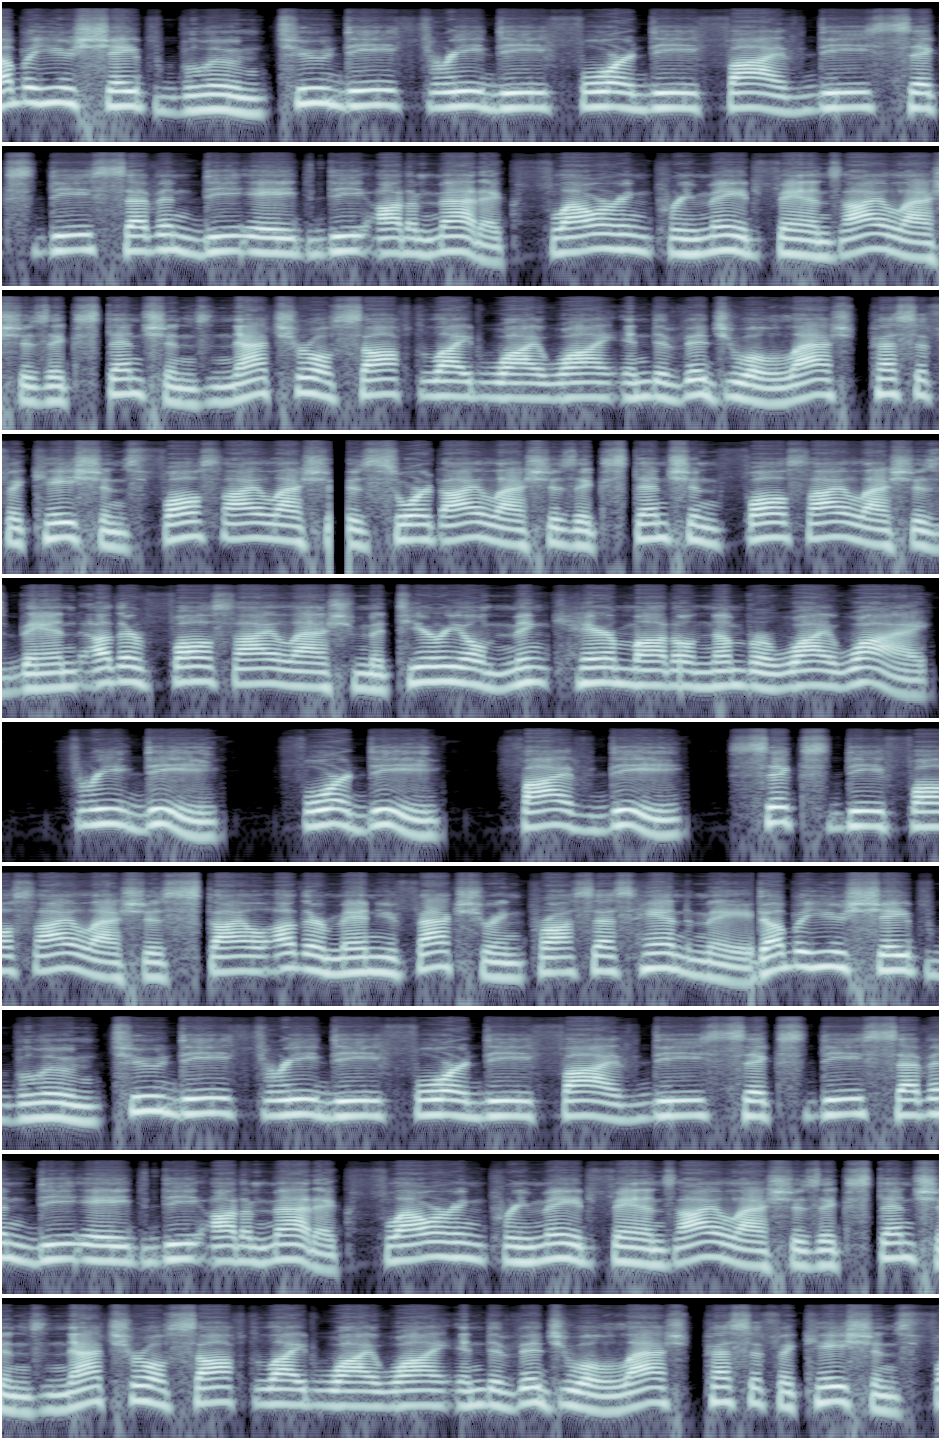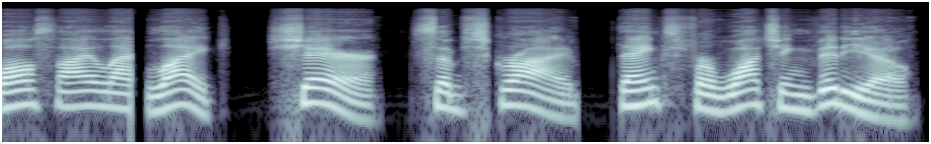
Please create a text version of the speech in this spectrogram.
W-shaped bloom 2D, 3D, 4D, 5D, 6D, 7D, 8D automatic flowering pre-made fans eyelashes extensions natural soft light YY individual lash specifications false eyelashes sort eyelashes extension false eyelashes band other false eyelash material mink hair model number YY 3D 4D 5D 6D false eyelashes style other manufacturing process handmade W-shaped bloom 2D 3D 4D 5D 6D 7D 8D automatic flowering pre-made fans eyelashes extensions natural soft light YY individual lash specifications false eyelash like share subscribe. Thanks for watching video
